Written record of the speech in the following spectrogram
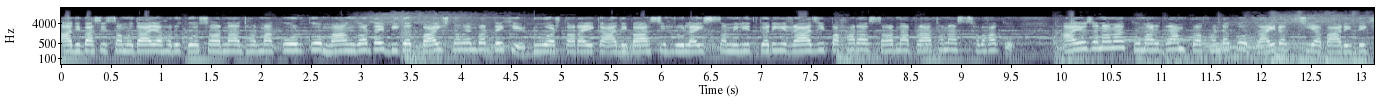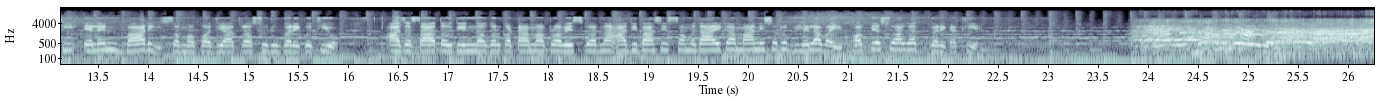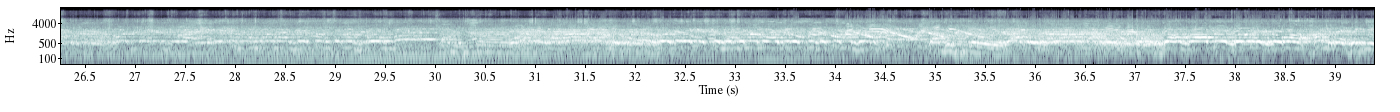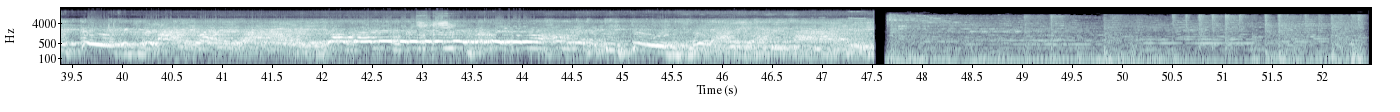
आदिवासी समुदायहरूको सरना धर्माकोडको माग गर्दै विगत बाइस नोभेम्बरदेखि डुवर्स तराईका आदिवासीहरूलाई सम्मिलित गरी राजी पहाड सरना प्रार्थना सभाको आयोजनामा कुमारग्राम प्रखण्डको राइडक चियाबारीदेखि एलेनबारीसम्म पदयात्रा सुरु गरेको थियो। आज सातौं दिन नगरकटामा प्रवेश गर्न आदिवासी समुदायका मानिसहरू भेला भई भव्य स्वागत गरेका थिए। maestro de la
